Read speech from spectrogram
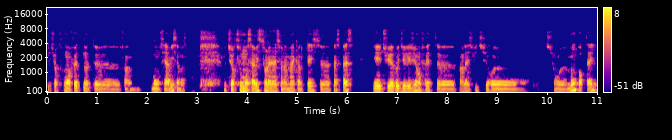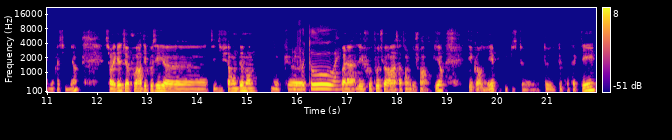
Et tu retrouves en fait notre, euh, mon service. Hein. tu retrouves mon service sur la, sur la marketplace passe-passe et tu es redirigé en fait par la suite sur, sur mon portail, donc là c'est bien, sur laquelle tu vas pouvoir déposer tes différentes demandes. Donc, les photos, ouais. Voilà, les photos, tu vas avoir un certain nombre de champs à remplir, tes coordonnées pour qu'on puisse te, te, te, contacter,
